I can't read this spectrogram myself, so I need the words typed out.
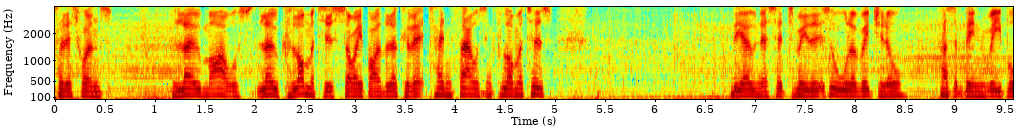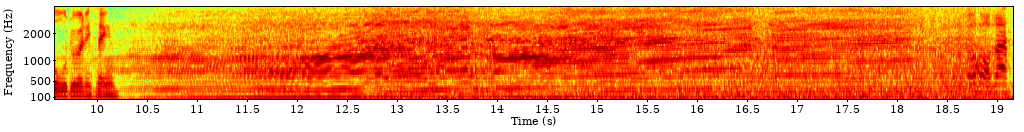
So this one's low miles low kilometers sorry by the look of it 10,000 kilometers the owner said to me that it's all original, hasn't been rebored or anything. Oh, that's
